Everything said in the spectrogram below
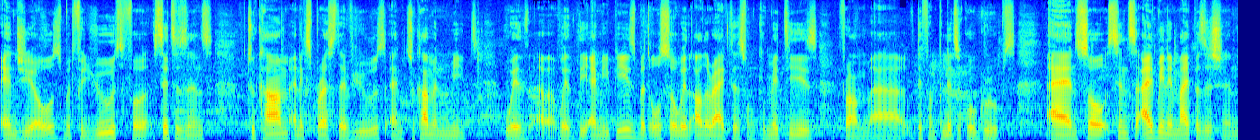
NGOs, but for youth, for citizens to come and express their views and to come and meet with, uh, with the MEPs, but also with other actors from committees, from uh, different political groups. And so since I've been in my position,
